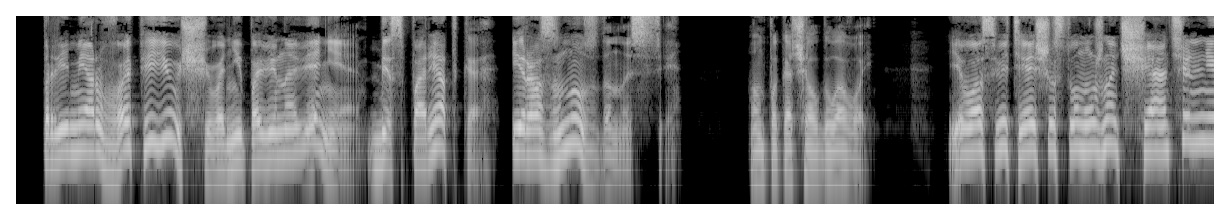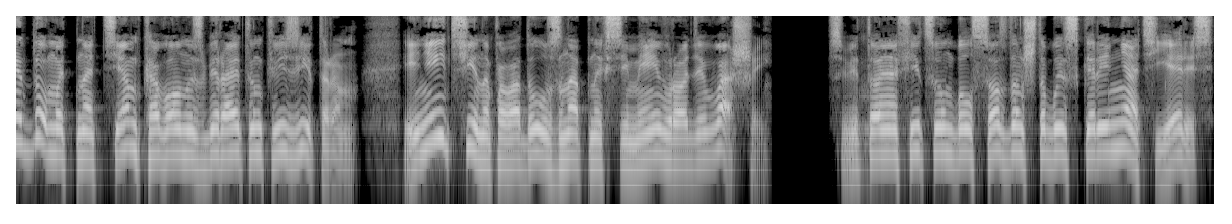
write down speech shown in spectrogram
— пример вопиющего неповиновения, беспорядка и разнузданности. Он покачал головой. Его святейшеству нужно тщательнее думать над тем, кого он избирает инквизитором, и не идти на поводу у знатных семей вроде вашей. Святой официум был создан, чтобы искоренять ересь,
